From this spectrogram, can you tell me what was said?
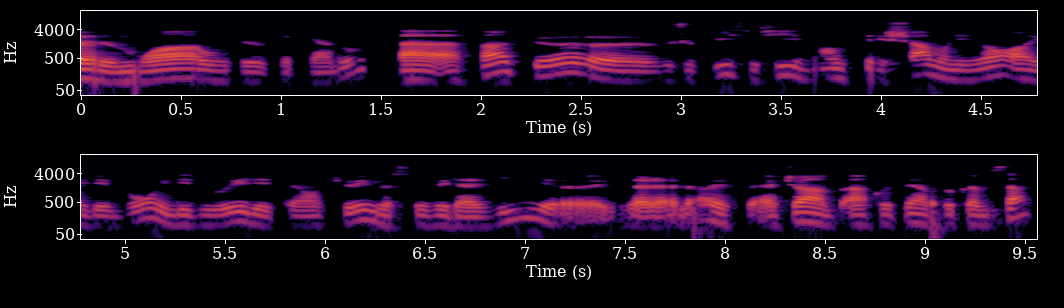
de moi ou de quelqu'un d'autre, a- afin que euh, je puisse aussi vendre tes charmes en disant oh, il est bon, il est doué, il est talentueux, il m'a sauvé la vie, euh, là, là, là, tu vois, un, côté un peu comme ça,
